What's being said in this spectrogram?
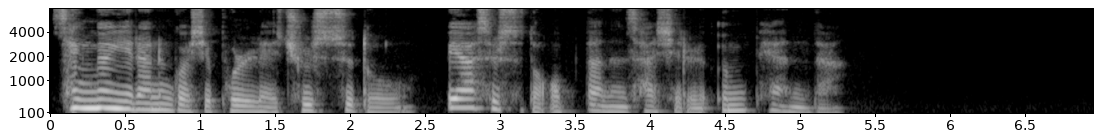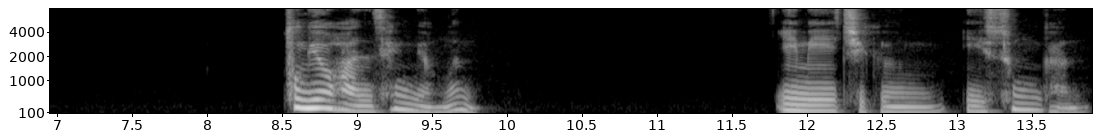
생명이라는 것이 본래 줄 수도 빼앗을 수도 없다는 사실을 은폐한다. 풍요한 생명은 이미 지금 이 순간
